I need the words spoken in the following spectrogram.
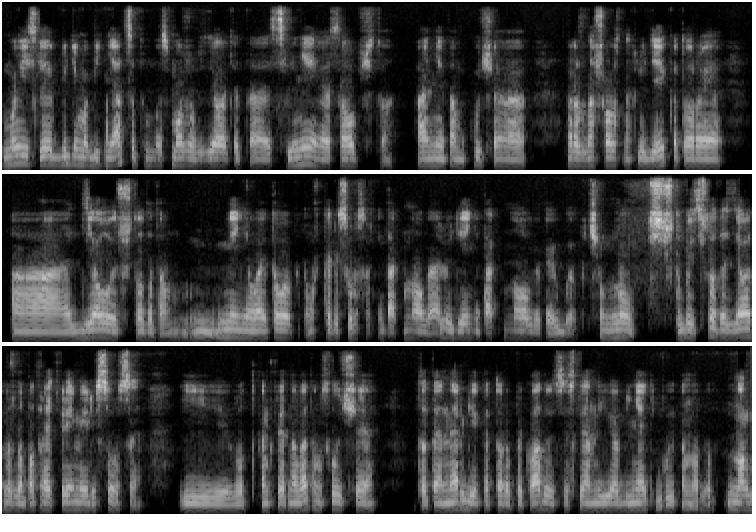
мы если будем объединяться, то мы сможем сделать это сильнее сообщество, а не там куча разношерстных людей, которые а, делают что-то там менее лайтовое, потому что ресурсов не так много, а людей не так много, как бы. Почему? Ну, чтобы что-то сделать, нужно потратить время и ресурсы. И вот конкретно в этом случае вот эта энергия, которая прикладывается, если ее объединять, будет намного, намного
